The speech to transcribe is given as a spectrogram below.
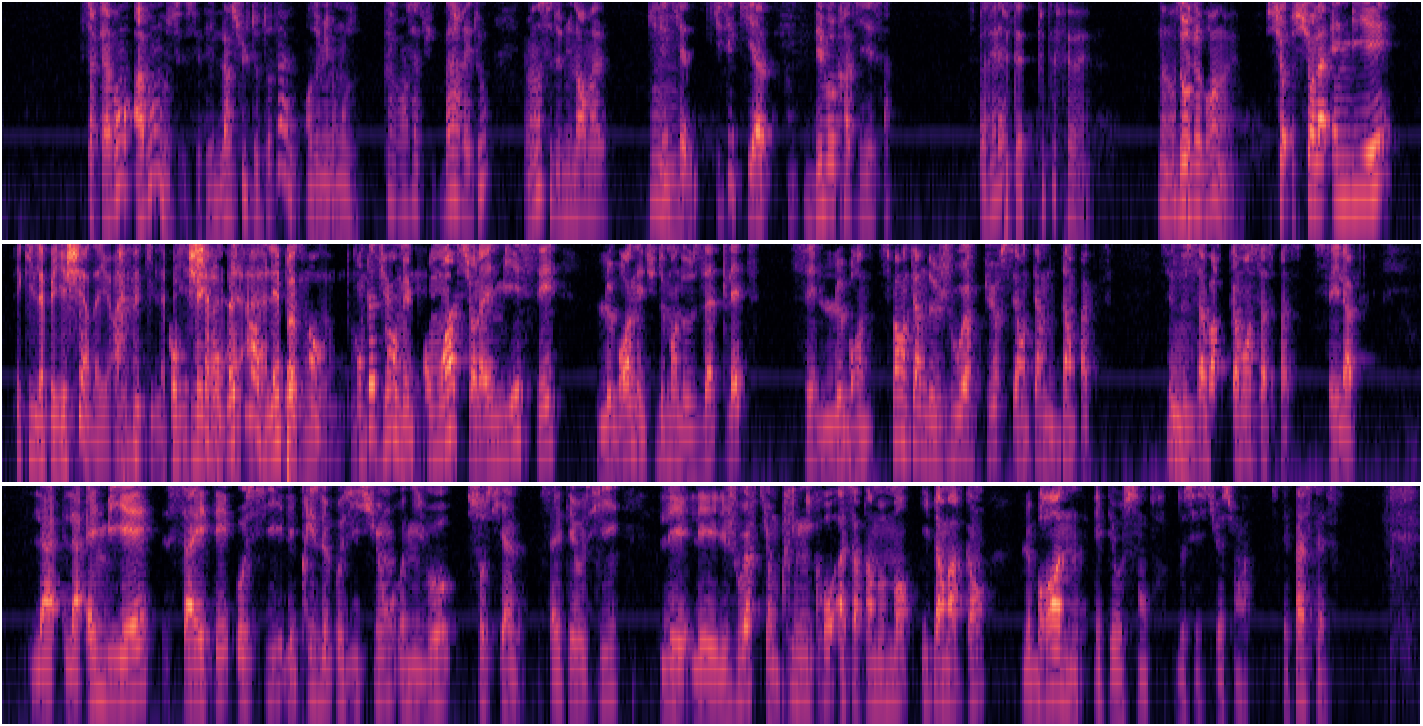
C'est-à-dire qu'avant, avant, c'était l'insulte totale en 2011. Comment ça, tu te barres et tout? Et maintenant, c'est devenu normal. Qui c'est Mhm. qui a, qui qui a démocratisé ça? C'est pas Ouais, tout, à, tout à fait, ouais. Non, non, c'est LeBron, ouais. Sur, sur la NBA, Et qu'il l'a payé cher d'ailleurs. qu'il l'a payé mais cher à- l'époque. complètement, complètement. Dieu, mais pour moi, sur la NBA, c'est LeBron et tu demandes aux athlètes, c'est LeBron. C'est pas en termes de joueur pur, c'est en termes d'impact. C'est de Mhm. savoir comment ça se passe. C'est la, la, la NBA, ça a été aussi les prises de position au niveau social. Ça a été aussi les, les, les joueurs qui ont pris le micro à certains moments hyper marquants. LeBron était au centre de ces situations-là. C'était pas Steph.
